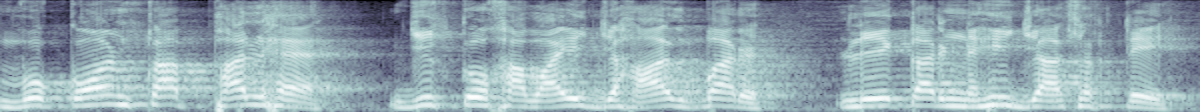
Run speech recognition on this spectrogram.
वो कौन सा फल है जिसको हवाई जहाज़ पर लेकर नहीं जा सकते।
